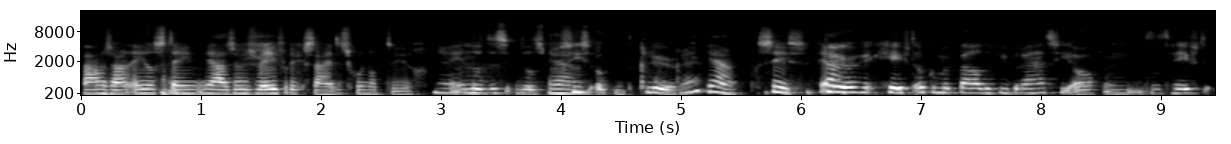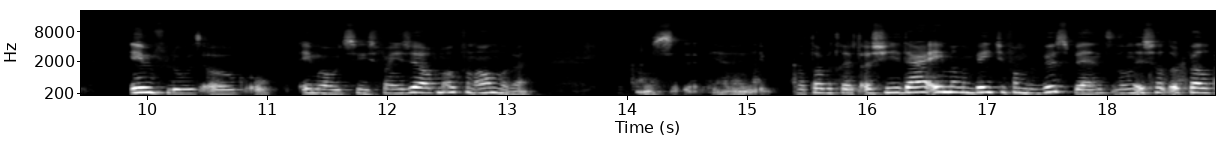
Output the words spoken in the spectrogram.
waarom zou een edelsteen ja, zo zweverig zijn? Het is gewoon natuur. Nee, en dat is, dat is Ja. precies ook met kleur, hè? Ja, precies. Ja. Kleur geeft ook een bepaalde vibratie af. En dat heeft invloed ook op emoties van jezelf, maar ook van anderen. Dus eh, ja, wat dat betreft, als je je daar eenmaal een beetje van bewust bent, dan is dat ook wel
